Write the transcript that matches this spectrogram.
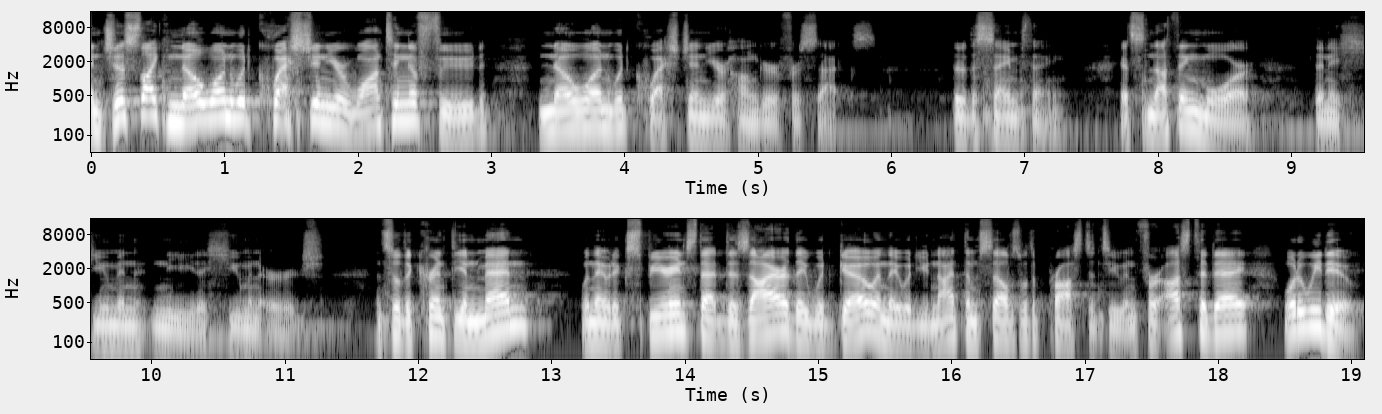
And just like no one would question your wanting of food, no one would question your hunger for sex. They're the same thing. It's nothing more than a human need, a human urge. And so the Corinthian men, when they would experience that desire, they would go and they would unite themselves with a prostitute. And for us today, what do we do?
